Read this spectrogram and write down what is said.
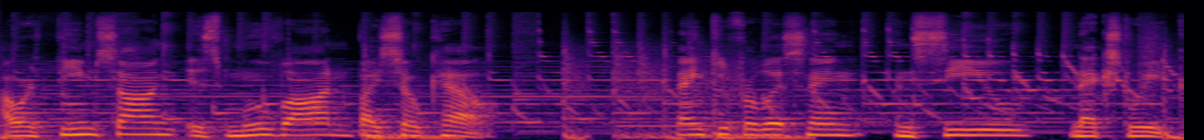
Our theme song is Move On by Soquel. Thank you for listening and see you next week.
